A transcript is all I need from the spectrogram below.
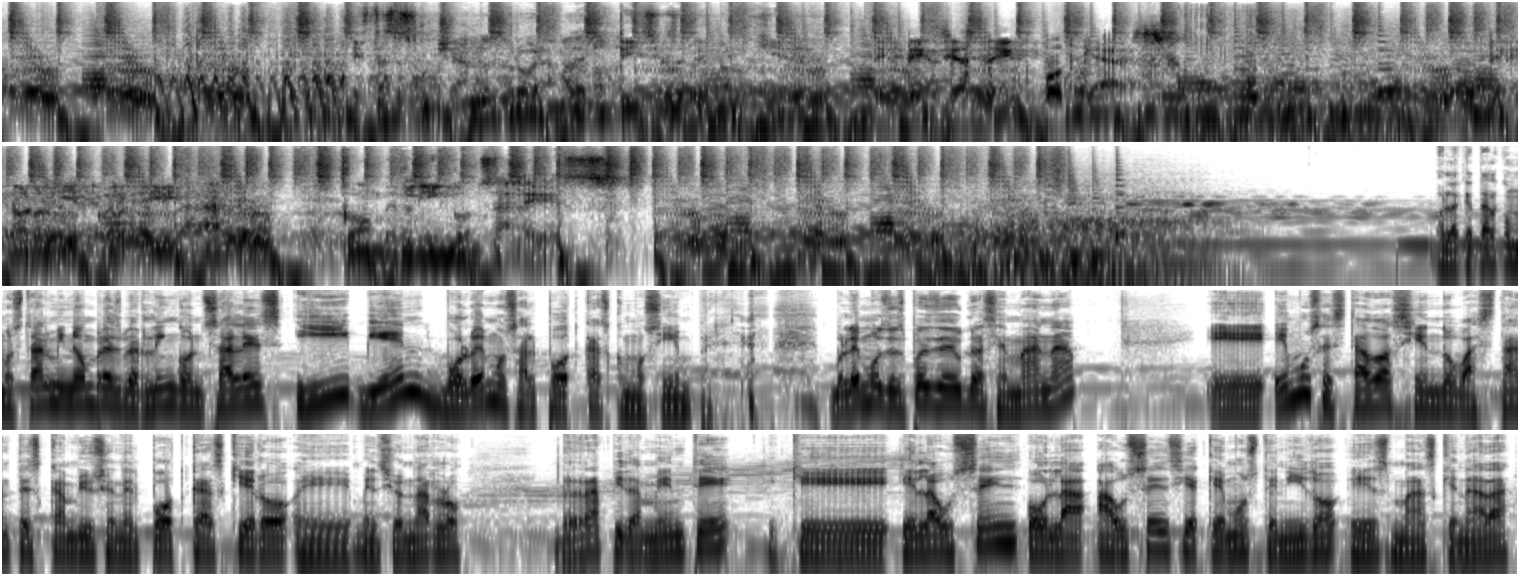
Estás escuchando el programa de noticias de tecnología. Tendencias Tech Podcast. Tecnología colectiva con Berlín González. Hola, ¿qué tal? ¿Cómo están? Mi nombre es Berlín González y bien, volvemos al podcast como siempre. volvemos después de una semana. Eh, hemos estado haciendo bastantes cambios en el podcast. Quiero eh, mencionarlo rápidamente que la ausencia que hemos tenido es más que nada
